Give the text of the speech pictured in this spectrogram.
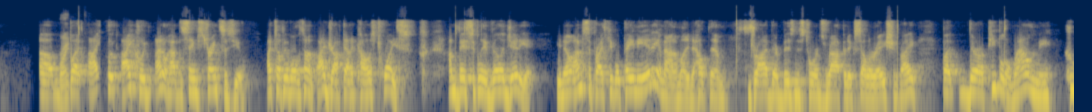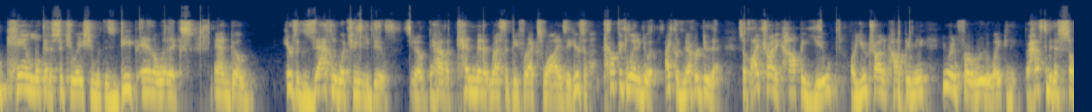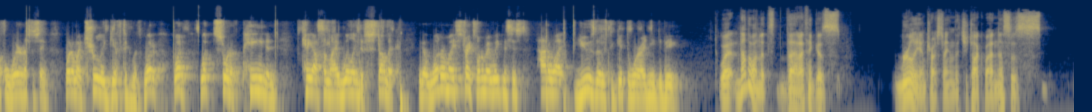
Uh, right. but i could i could i don't have the same strengths as you. I tell people all the time i dropped out of college twice. I'm basically a village idiot you know, I'm surprised people pay me any amount of money to help them drive their business towards rapid acceleration, right? But there are people around me who can look at a situation with this deep analytics and go, here's exactly what you need to do you know to have a 10 minute recipe for x y z. Here's a perfect way to do it. I could never do that. So if i try to copy you or you try to copy me you're in for a rude awakening. There has to be this self-awareness to say what am i truly gifted with? What what what sort of pain and chaos am i willing to stomach you know what are my strengths what are my weaknesses how do i use those to get to where i need to be well another one that's that i think is really interesting that you talk about and this is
